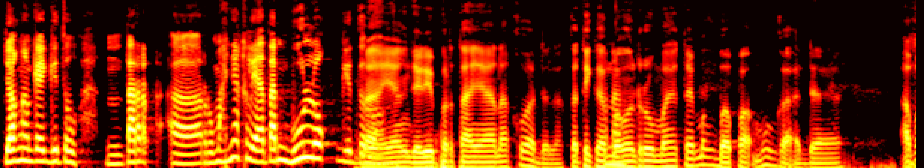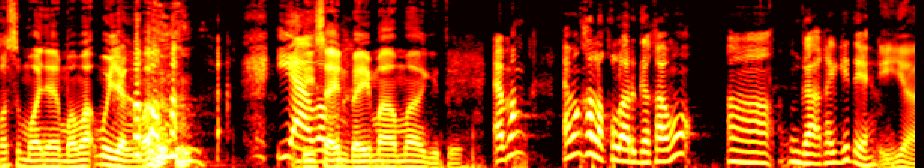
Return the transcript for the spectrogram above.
Jangan kayak gitu. Ntar eh, rumahnya kelihatan buluk gitu Nah, loh. yang jadi pertanyaan aku adalah ketika Kenapa? bangun rumah itu emang bapakmu nggak ada apa semuanya mamamu yang mau Iya, desain by mama gitu. emang emang kalau keluarga kamu nggak kayak gitu ya? Iya,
